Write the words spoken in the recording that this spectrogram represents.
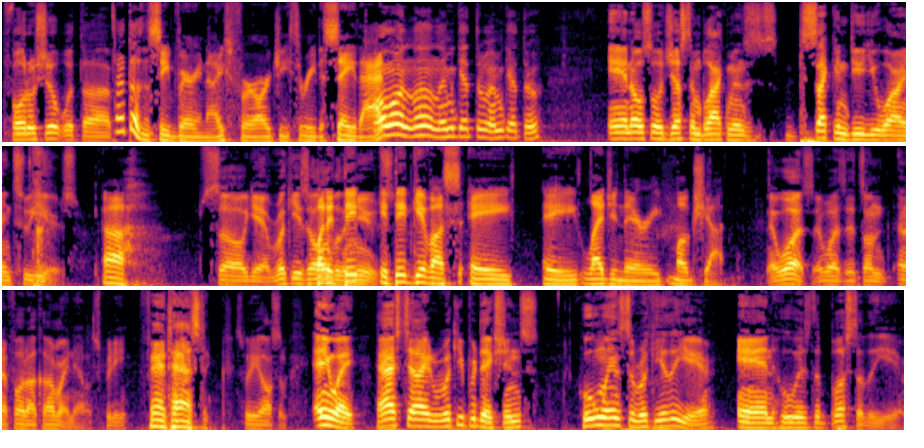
photo shoot with. Uh, That doesn't seem very nice for RG3 to say that. hold on, hold on, let me get through. Let me get through. And also Justin Blackmon's second DUI in two years. Uh, So yeah, rookies all but over it the did news. it did give us a a legendary mugshot. It was. It was. It's on NFL.com right now. It's pretty. Fantastic. It's pretty awesome. Anyway, hashtag rookie predictions. Who wins the rookie of the year and who is the bust of the year?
